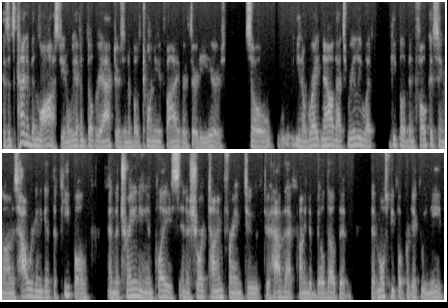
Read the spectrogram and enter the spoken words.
because it's kind of been lost. You know, we haven't built reactors in about 25 or 30 years. So, you know, right now, that's really what people have been focusing on is how we're going to get the people and the training in place in a short time frame to to have that kind of build out that that most people predict we need.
